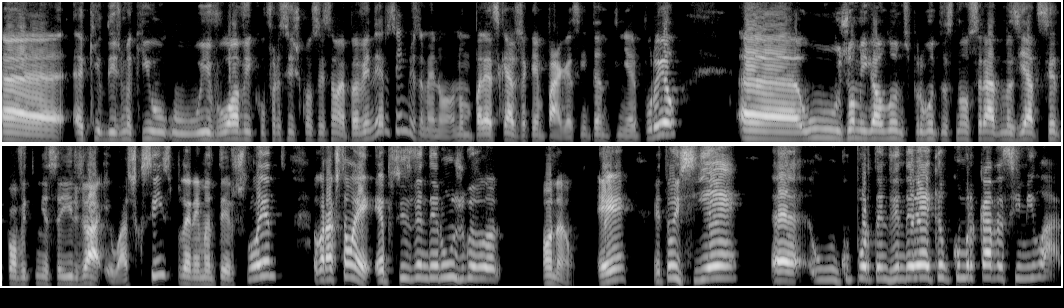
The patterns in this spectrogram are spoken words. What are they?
uh, diz-me aqui o, o Ivo Óbvio que o Francisco Conceição é para vender, sim, mas também não, não me parece que haja quem pague assim tanto dinheiro por ele. Uh, o João Miguel Nunes pergunta se não será demasiado cedo para o Vitinha sair já. Eu acho que sim, se puderem manter, excelente. Agora a questão é, é preciso vender um jogador ou não? É? Então, e se é, uh, o que o Porto tem de vender é aquele que o mercado assimilar.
